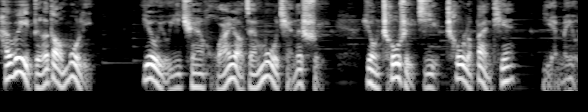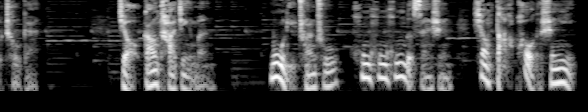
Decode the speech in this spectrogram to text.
还未得到墓里，又有一圈环绕在墓前的水，用抽水机抽了半天也没有抽干。脚刚踏进门，墓里传出轰轰轰的三声，像打炮的声音。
